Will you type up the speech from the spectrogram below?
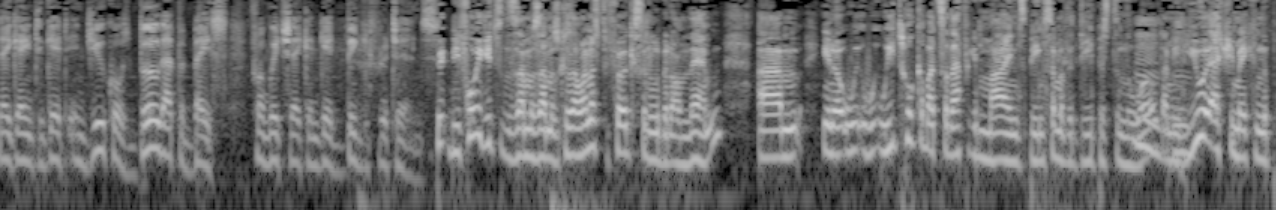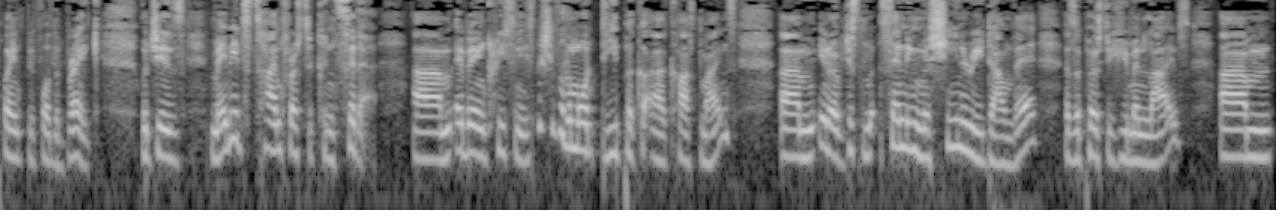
they're going to get, in due course, build up a base from which they can get big returns. Be- Before we get to the Zamazamas, because I want us to focus a little bit on them, um, you know, we, we talk about South African mines being some of the deepest in the world. I mean, you were actually making the point before the break, which is maybe it's time for us to consider, um, ever increasingly, especially for the more deeper uh, cast mines, um, you know, just m- sending machinery down there as opposed to human lives. Um,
